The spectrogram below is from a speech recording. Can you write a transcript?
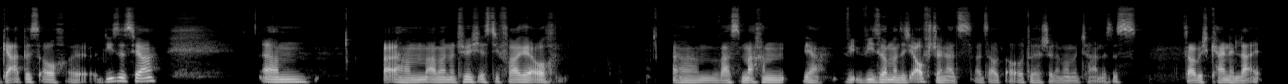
gab es auch äh, dieses Jahr. Ähm, ähm, aber natürlich ist die Frage auch, ähm, was machen, ja, wie, wie soll man sich aufstellen als, als Autohersteller momentan? Das ist, glaube ich, keine,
